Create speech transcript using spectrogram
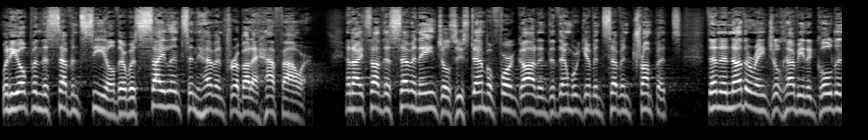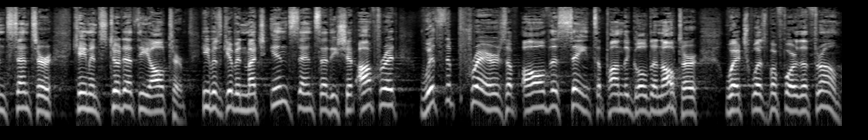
When he opened the seventh seal, there was silence in heaven for about a half hour. And I saw the seven angels who stand before God, and to them were given seven trumpets. Then another angel having a golden censer came and stood at the altar. He was given much incense that he should offer it with the prayers of all the saints upon the golden altar, which was before the throne.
